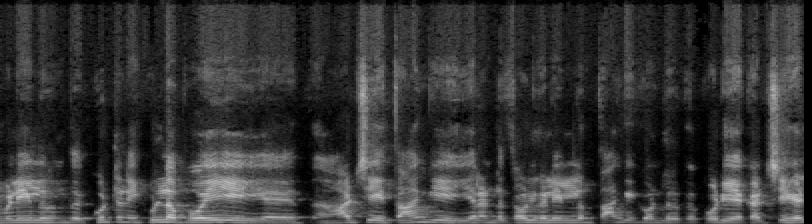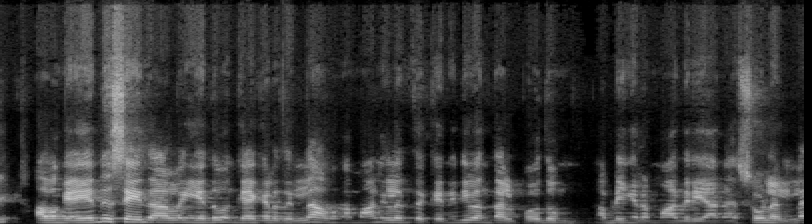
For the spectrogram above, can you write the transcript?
வெளியிலிருந்து கூட்டணிக்குள்ள போய் ஆட்சியை தாங்கி இரண்டு தோள்களிலும் தாங்கி கொண்டிருக்கக்கூடிய கட்சிகள் அவங்க எது செய்தாலும் எதுவும் கேட்கறது இல்லை அவங்க மாநிலத்துக்கு நிதி வந்தால் போதும் அப்படிங்கிற மாதிரியான சூழல்ல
